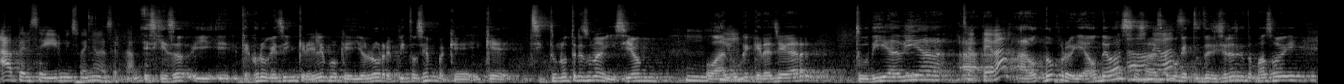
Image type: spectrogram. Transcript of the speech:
a perseguir mi sueño de ser cantante. Es que eso, y, y te juro que es increíble porque yo lo repito siempre, que, que si tú no tienes una visión o algo que querés llegar, tu día a día... Se a- te va. a- a- no, pero ¿y a dónde vas? ¿A o sea, es como que tus decisiones que tomas hoy,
